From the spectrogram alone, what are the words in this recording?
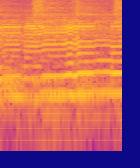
Música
